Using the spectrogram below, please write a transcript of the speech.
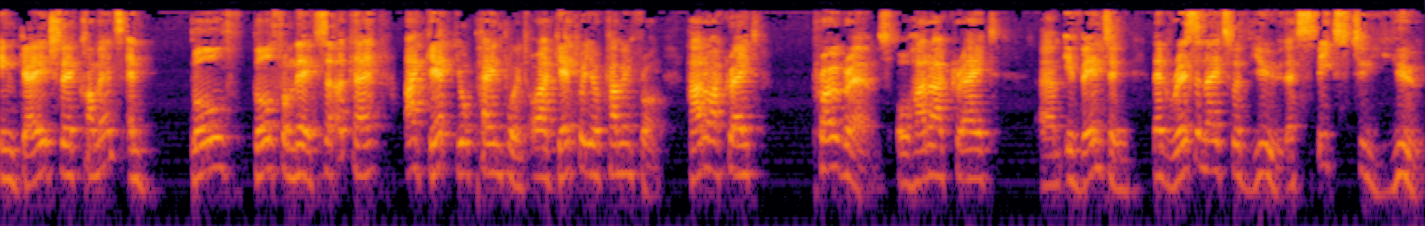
engage their comments and build, build from there to say, okay, I get your pain point or I get where you're coming from. How do I create programs or how do I create um, eventing that resonates with you, that speaks to you?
